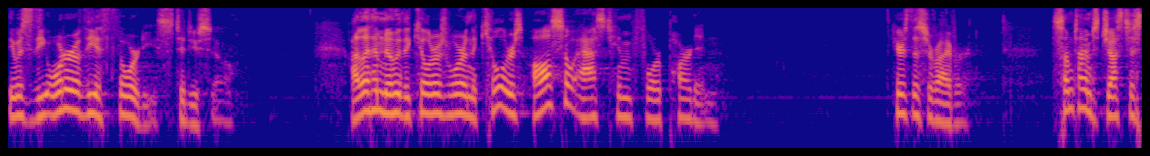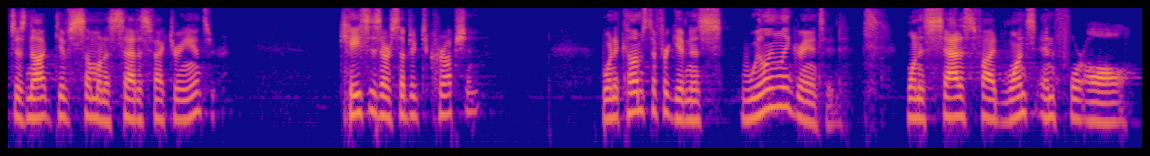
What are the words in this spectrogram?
It was the order of the authorities to do so. I let him know who the killers were, and the killers also asked him for pardon. Here's the survivor. Sometimes justice does not give someone a satisfactory answer. Cases are subject to corruption. But when it comes to forgiveness, willingly granted, one is satisfied once and for all.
